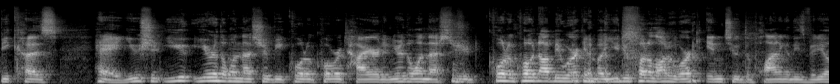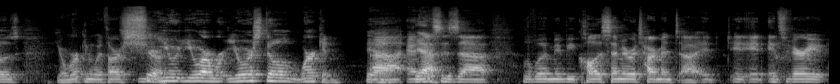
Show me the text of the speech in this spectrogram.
because. Hey, you should you you're the one that should be quote unquote retired, and you're the one that should quote unquote not be working, but you do put a lot of work into the planning of these videos. You're working with our Sure. You you are you are still working. Yeah, Uh, and yeah. this is uh, what maybe you call it semi-retirement. Uh, it, it, it it's very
